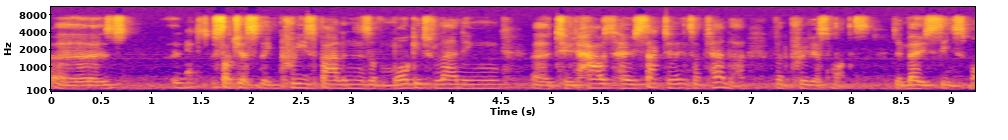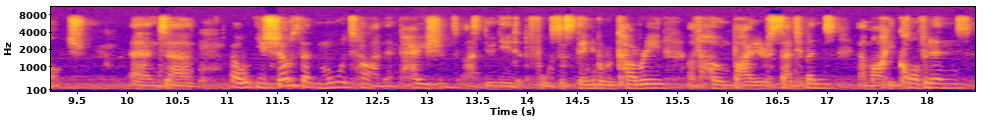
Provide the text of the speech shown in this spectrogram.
uh, such as the increased balance of mortgage lending uh, to the household sector in September from the previous months, the most since March. And uh, oh, it shows that more time and patience are still needed for sustainable recovery of home buyer sentiments and market confidence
